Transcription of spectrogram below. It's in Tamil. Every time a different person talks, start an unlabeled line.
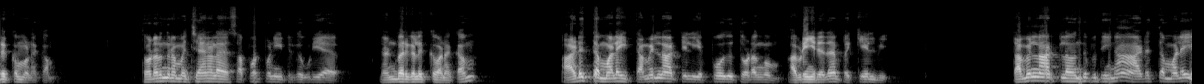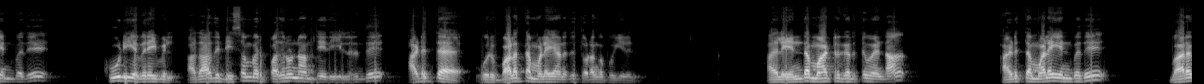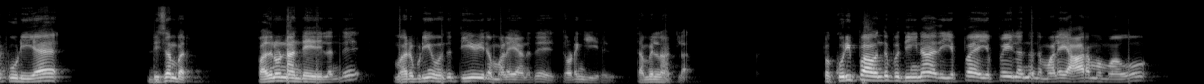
இருக்கும் வணக்கம். தொடர்ந்து நம்ம சேனலை சப்போர்ட் பண்ணிட்டு இருக்கக்கூடிய நண்பர்களுக்கு வணக்கம். அடுத்த மழை தமிழ்நாட்டில் எப்போது தொடங்கும் அப்படிங்கிறது இப்போ கேள்வி. தமிழ்நாட்டில் வந்து பார்த்திங்கன்னா அடுத்த மழை என்பது கூடிய விரைவில் அதாவது டிசம்பர் பதினொன்றாம் தேதியிலிருந்து அடுத்த ஒரு பலத்த மழையானது தொடங்க போகிறது. அதில் எந்த மாற்று கருத்தும் வேண்டாம். அடுத்த மழை என்பது வரக்கூடிய டிசம்பர் பதினொன்றாம் தேதியிலேருந்து மறுபடியும் வந்து தீவிர மழையானது தொடங்குகிறது தமிழ்நாட்டில். இப்போ குறிப்பாக வந்து பார்த்தீங்கன்னா அது எப்போ எப்பயிலேருந்து அந்த மழை ஆரம்பமாகும்?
